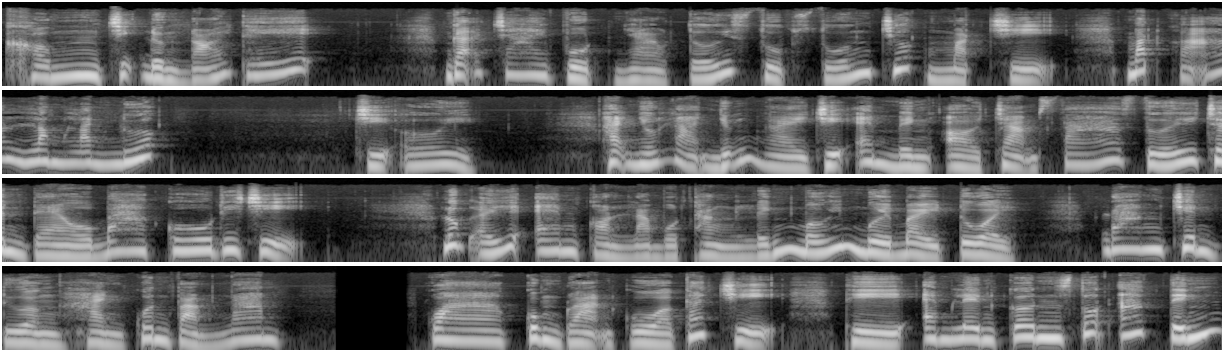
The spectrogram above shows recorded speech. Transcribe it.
Không, chị đừng nói thế. Gã trai vụt nhào tới sụp xuống trước mặt chị, mắt gã long lanh nước. Chị ơi, hãy nhớ lại những ngày chị em mình ở trạm xá dưới chân đèo Ba Cô đi chị. Lúc ấy em còn là một thằng lính mới 17 tuổi, đang trên đường hành quân vào Nam. Qua cung đoạn của các chị thì em lên cơn sốt ác tính.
